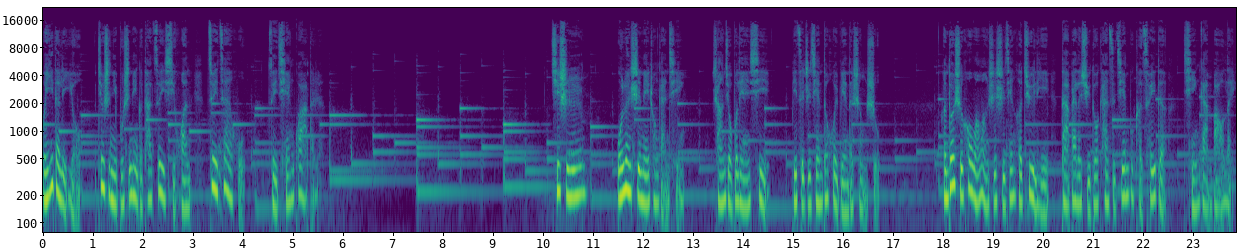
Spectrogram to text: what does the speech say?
唯一的理由。就是你不是那个他最喜欢、最在乎、最牵挂的人。其实，无论是哪种感情，长久不联系，彼此之间都会变得生疏。很多时候，往往是时间和距离打败了许多看似坚不可摧的情感堡垒。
